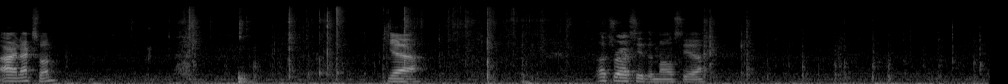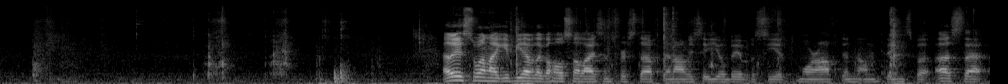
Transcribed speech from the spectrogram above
All right, next one. Yeah. That's where I see it the most, yeah. At least when like if you have like a wholesale license for stuff, then obviously you'll be able to see it more often on things. But us that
